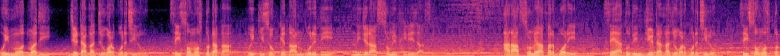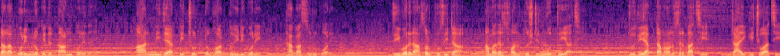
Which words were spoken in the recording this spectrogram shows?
ওই মদমাজি যে টাকা জোগাড় করেছিল, সেই সমস্ত টাকা ওই কৃষককে দান করে দিয়ে নিজের আশ্রমে ফিরে আসে। আর আশ্রমে আসার পরে সে এতদিন যে টাকা জোগাড় করেছিল, সেই সমস্ত টাকা গরিব লোকেদের দান করে দেয় আর নিজে একটি ছোট্ট ঘর তৈরি করে থাকা শুরু করে। জীবনের আসল খুশিটা আমাদের সন্তুষ্টির মধ্যেই আছে। যদি একটা মানুষের কাছে যাই কিছু আছে,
